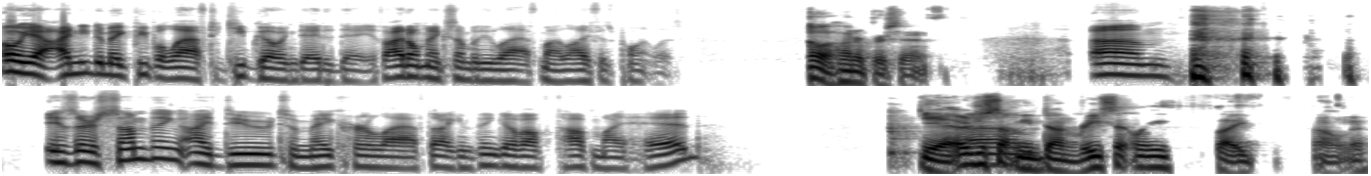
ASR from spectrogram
Oh yeah, I need to make people laugh to keep going day to day. If I don't make somebody laugh, my life is pointless. Oh, 100 percent. Um, is there something I do to make her laugh that I can think of off the top of my head? Yeah, or just something Um, you've done recently. Like I don't know.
